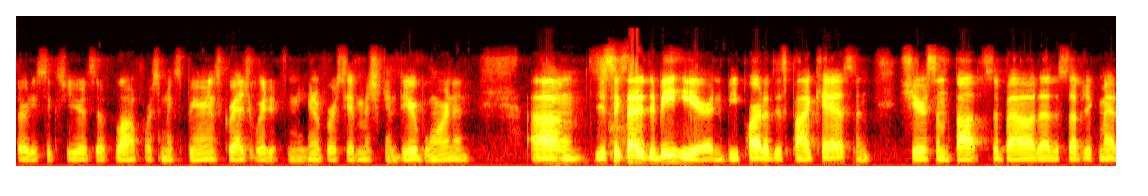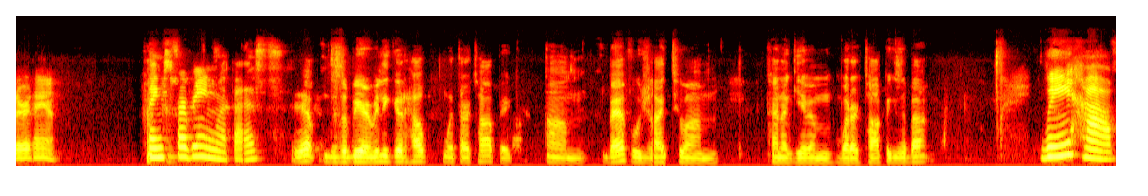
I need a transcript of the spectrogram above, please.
36 years of law enforcement experience, graduated from the University of Michigan Dearborn, and um, just excited to be here and be part of this podcast and share some thoughts about uh, the subject matter at hand. Thanks for being with us. Yep, this will be a really good help with our topic. Um, Beth, would you like to um, kind of give him what our topic is about? We have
